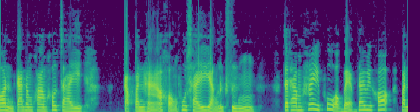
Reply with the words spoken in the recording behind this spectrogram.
อนการทำความเข้าใจกับปัญหาของผู้ใช้อย่างลึกซึ้ง จะทำให้ผู้ออกแบบได้วิเคราะห์ปัญ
